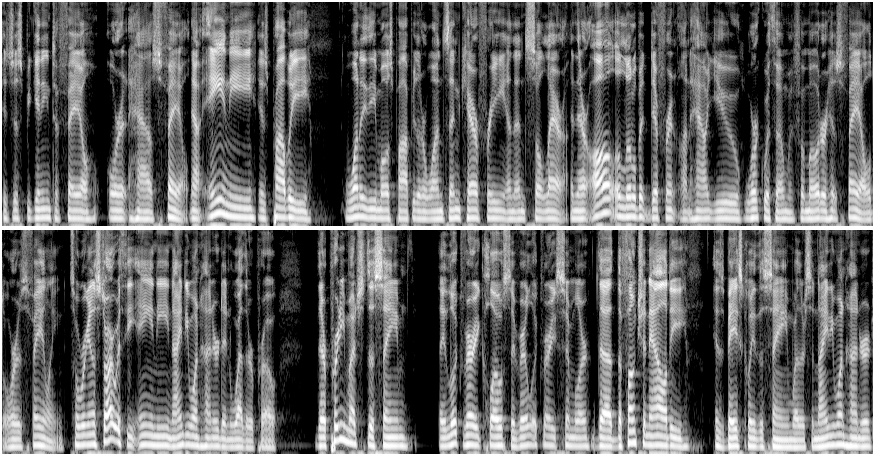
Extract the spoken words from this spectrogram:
is just beginning to fail or it has failed. Now, A&E is probably one of the most popular ones, then Carefree, and then Solera. And they're all a little bit different on how you work with them if a motor has failed or is failing. So we're going to start with the A&E 9100 and Weather Pro. They're pretty much the same. They look very close. They very look very similar. The the functionality is basically the same, whether it's a 9100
